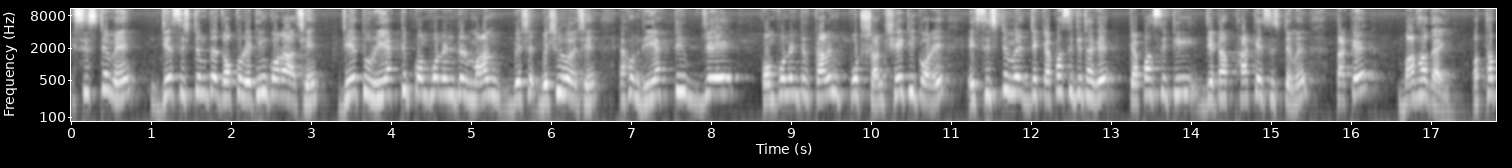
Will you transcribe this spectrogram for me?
সিস্টেমে যে সিস্টেমটা যত রেটিং করা আছে, যেহেতু রিয়াক্টিভ কম্পোনেন্টের মান বেশি বেশি হয়েছে, এখন রিয়াক্টিভ যে কম্পোনেন্টের কারেন্ট পোর্শন সে কি করে? এই সিস্টেমের যে ক্যাপাসিটি থাকে ক্যাপাসিটি যেটা থাকে সিস্টেমের, তাকে বাধা দেয়। অর্থাৎ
